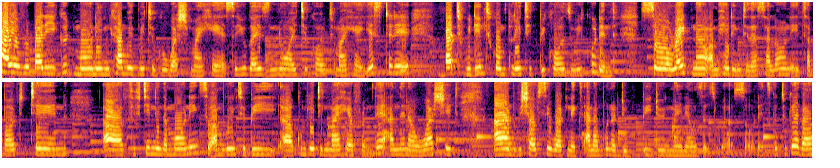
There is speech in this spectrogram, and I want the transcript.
hi everybody. Good morning. Come with me to go wash my hair. So you guys know i took out my hair yesterday but we didn't complete it because we couldn't. So right now i'm heading to the salon. It's about 10 uh, 15 in the morning. So i'm going to be uh, completing my hair from there and then i'll wash it and we shall see what next. And i'm gonna do be doing my nails as well. So let's go together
